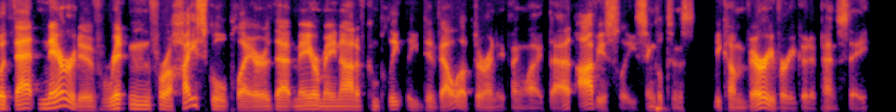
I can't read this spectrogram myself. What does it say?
But that narrative written for a high school player that may or may not have completely developed or anything like that. Obviously, Singleton's become very, very good at Penn State.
